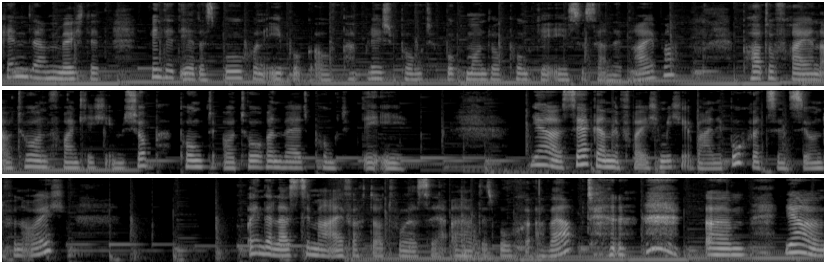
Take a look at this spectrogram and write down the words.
kennenlernen möchtet, findet ihr das Buch und E-Book auf publish.bookmondo.de Susanne Treiber, portofrei und autorenfreundlich im Shop.autorenwelt.de. Ja, sehr gerne freue ich mich über eine Buchrezension von euch hinterlasst sie mal einfach dort, wo ihr äh, das Buch erwerbt. ähm, ja,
